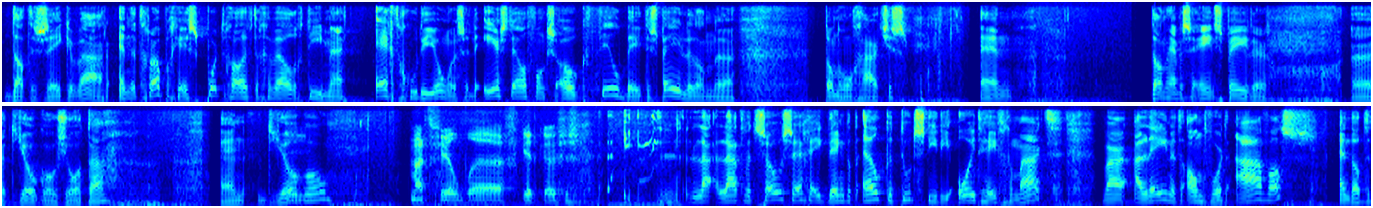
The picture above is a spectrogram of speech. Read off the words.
Dat is zeker waar. En het grappige is, Portugal heeft een geweldig team. Hè? Echt goede jongens. En de eerste helft vond ik ze ook veel beter spelen dan de, dan de Hongaartjes. En dan hebben ze één speler, uh, Diogo Jota. En Diogo... Maakt veel uh, verkeerde keuzes. laten we het zo zeggen. Ik denk dat elke toets die hij ooit heeft gemaakt, waar alleen het antwoord A was, en dat,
